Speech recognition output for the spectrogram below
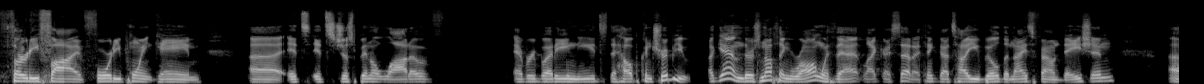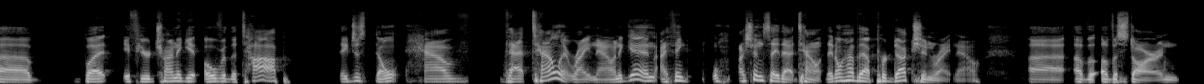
35, 40 point game. Uh, it's it's just been a lot of everybody needs to help contribute. Again, there's nothing wrong with that. Like I said, I think that's how you build a nice foundation. Uh, but if you're trying to get over the top, they just don't have that talent right now. And again, I think I shouldn't say that talent. They don't have that production right now uh, of of a star. And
